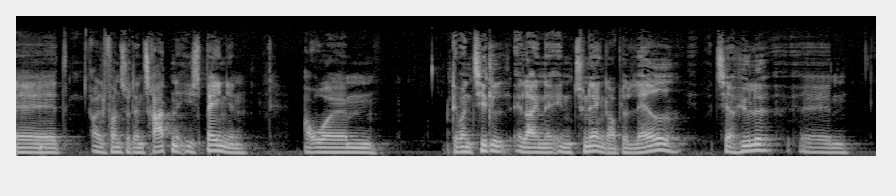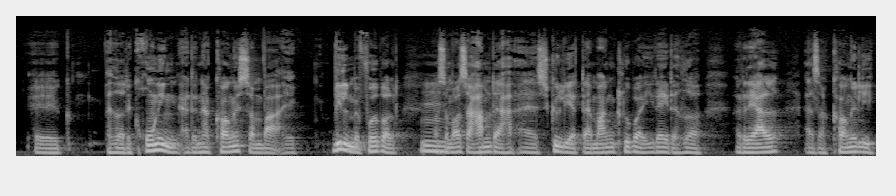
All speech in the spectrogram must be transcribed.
uh, Alfonso den 13. i Spanien. Og uh, det var en titel, eller en, en turnering, der var blevet lavet til at hylde uh, uh, hvad hedder det, kroningen af den her konge, som var uh, vild med fodbold, mm. og som også er ham, der er skyld i, at der er mange klubber i dag, der hedder Real, altså kongelig,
